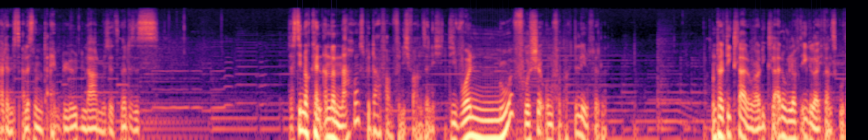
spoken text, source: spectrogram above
Alter, das ist alles nur mit einem blöden Laden bis jetzt, ne? Das ist... Dass die noch keinen anderen Nahrungsbedarf haben, finde ich wahnsinnig. Die wollen nur frische, unverpackte Lebensmittel. Und halt die Kleidung. Aber die Kleidung läuft eh gleich ganz gut.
